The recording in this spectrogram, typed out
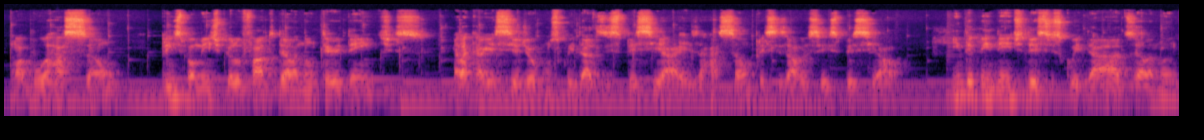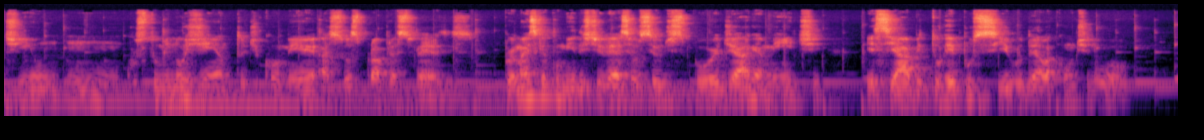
uma boa ração, principalmente pelo fato dela não ter dentes ela carecia de alguns cuidados especiais, a ração precisava ser especial. Independente desses cuidados, ela mantinha um, um, costume nojento de comer as suas próprias fezes. Por mais que a comida estivesse ao seu dispor diariamente, esse hábito repulsivo dela continuou.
